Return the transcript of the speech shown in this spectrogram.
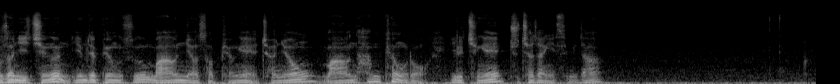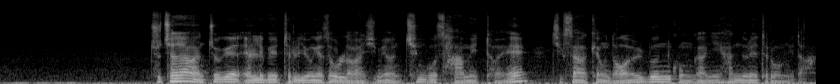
우선 2층은 임대평수 46평에 전용 41평으로 1층에 주차장이 있습니다. 주차장 안쪽에 엘리베이터를 이용해서 올라가시면 층고 4m의 직사각형 넓은 공간이 한눈에 들어옵니다.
